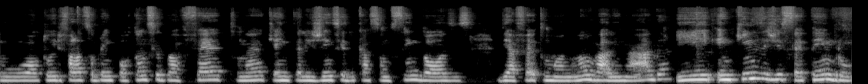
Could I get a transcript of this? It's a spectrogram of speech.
o autor ele fala sobre a importância do afeto, né, que a inteligência e a educação sem doses de afeto humano não vale nada. E em 15 de setembro,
